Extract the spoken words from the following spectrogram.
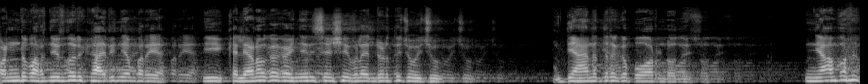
പണ്ട് പറഞ്ഞിരുന്ന ഒരു കാര്യം ഞാൻ പറയാ. ഈ കല്യാണമൊക്കെ കഴിഞ്ഞതിന് ശേഷം ഇവളെ എന്റെ അടുത്ത് ചോദിച്ചു ധ്യാനത്തിനൊക്കെ പോകാറുണ്ടോ എന്ന് ചോദിച്ചു. ഞാൻ പറഞ്ഞു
